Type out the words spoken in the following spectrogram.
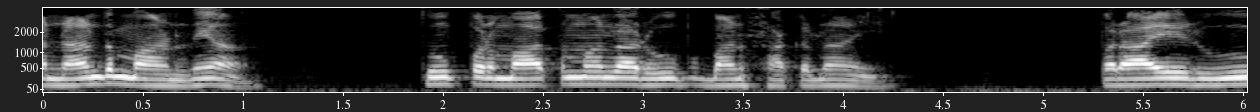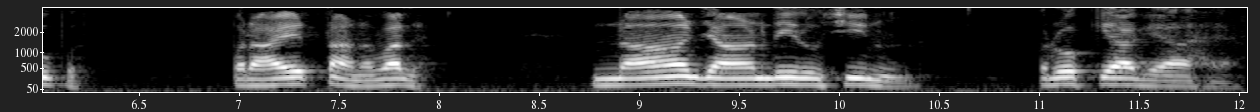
ਆਨੰਦ ਮਾਣਦਿਆਂ ਤੂੰ ਪਰਮਾਤਮਾ ਦਾ ਰੂਪ ਬਣ ਸਕਦਾ ਏ। ਪਰਾਏ ਰੂਪ, ਪਰਾਏ ਧਨ ਵੱਲ ਨਾ ਜਾਣ ਦੀ ਰੁਚੀ ਨੂੰ ਰੋਕਿਆ ਗਿਆ ਹੈ।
